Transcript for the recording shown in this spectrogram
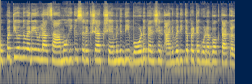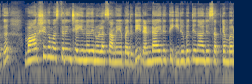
മുപ്പത്തിയൊന്ന് വരെയുള്ള സാമൂഹിക സുരക്ഷാ ക്ഷേമനിധി ബോർഡ് പെൻഷൻ അനുവദിക്കപ്പെട്ട ഗുണഭോക്താക്കൾക്ക് വാർഷിക മസ്റ്ററിംഗ് ചെയ്യുന്നതിനുള്ള സമയപരിധി രണ്ടായിരത്തി ഇരുപത്തിനാല് സെപ്റ്റംബർ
